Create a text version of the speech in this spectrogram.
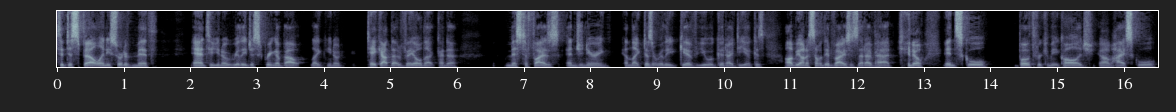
to dispel any sort of myth and to, you know, really just bring about like, you know, take out that veil that kind of mystifies engineering and like doesn't really give you a good idea because I'll be honest, some of the advices that I've had, you know, in school, both for community college, um, high school,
